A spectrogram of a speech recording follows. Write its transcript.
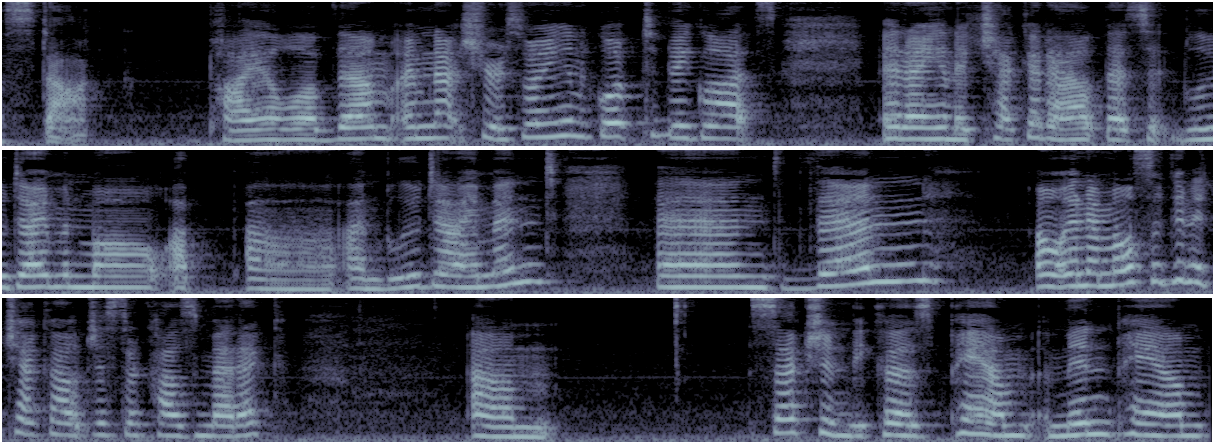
a stock pile of them. I'm not sure. So I'm going to go up to Big Lots and I'm going to check it out. That's at Blue Diamond Mall up uh, on Blue Diamond. And then, oh, and I'm also going to check out just their cosmetic um, section because Pam, Min Pam,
